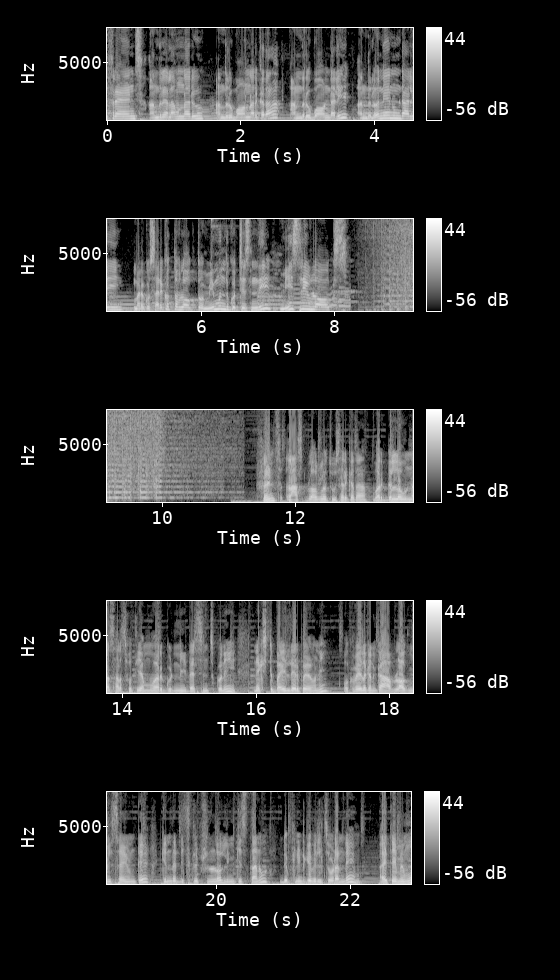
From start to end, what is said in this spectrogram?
ఫ్రెండ్స్ అందరూ ఎలా ఉన్నారు? అందరూ బాగున్నారు కదా? అందరూ బాగుండాలి అందులో నేను ఉండాలి మరొక సరికొత్త వ్లాగ్తో మీ ముందుకు వచ్చేసింది మీ శ్రీ వ్లాగ్స్ ఫ్రెండ్స్ లాస్ట్ బ్లాగ్లో చూశారు కదా వర్గంలో ఉన్న సరస్వతి అమ్మవారి గుడిని దర్శించుకొని నెక్స్ట్ బయలుదేరిపోయామని. ఒకవేళ కనుక ఆ బ్లాగ్ మిస్ అయి ఉంటే కింద డిస్క్రిప్షన్లో లింక్ ఇస్తాను. డెఫినెట్గా వెళ్ళి చూడండి. అయితే మేము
